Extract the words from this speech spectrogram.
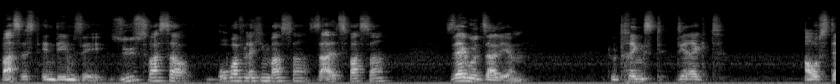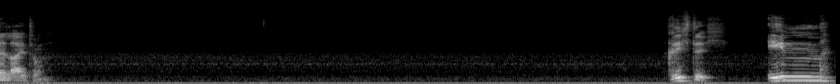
Was ist in dem See? Süßwasser, Oberflächenwasser, Salzwasser? Sehr gut, Salim. Du trinkst direkt aus der Leitung. Richtig. Im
